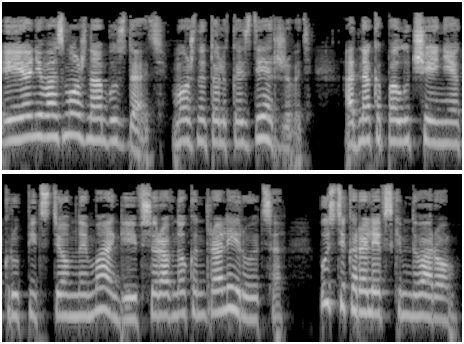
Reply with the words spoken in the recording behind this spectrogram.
Ее невозможно обуздать, можно только сдерживать, однако получение крупиц темной магии все равно контролируется, пусть и королевским двором.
